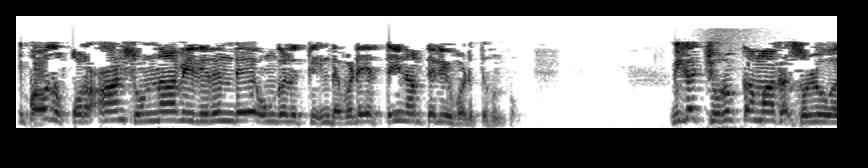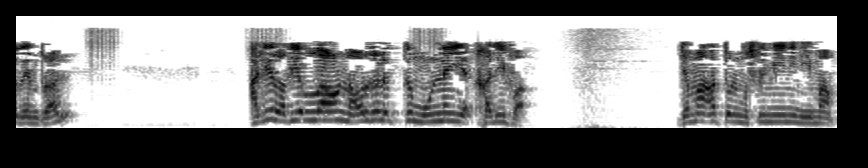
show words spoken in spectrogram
இப்போது குர்ஆன் சுன்னாவிலிருந்தே உங்களுக்கு இந்த விடயத்தை நாம் தெளிவுபடுத்துகின்றோம். மிகச் சுருக்கமாக சொல்லுவதென்றால் அலி ரதியல்லான் அவர்களுக்கு முன்னைய ஹலீஃபா ஜமாஅத்துல் முஸ்லிமீனின் இமாம்.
